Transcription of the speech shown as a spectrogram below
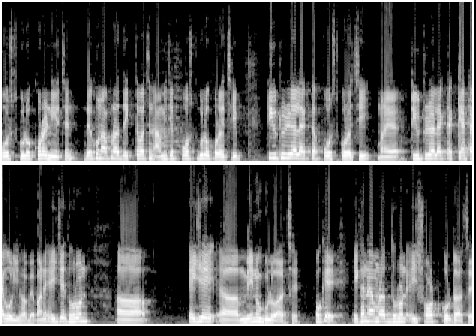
পোস্টগুলো করে নিয়েছেন। দেখুন, আপনারা দেখতে পাচ্ছেন আমি যে পোস্টগুলো করেছি টিউটোরিয়াল একটা পোস্ট করেছি মানে টিউটোরিয়াল একটা ক্যাটাগরি হবে। মানে এই যে ধরুন এই যে মেনুগুলো আছে ওকে এখানে আমরা ধরুন এই শর্ট কোড আছে,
